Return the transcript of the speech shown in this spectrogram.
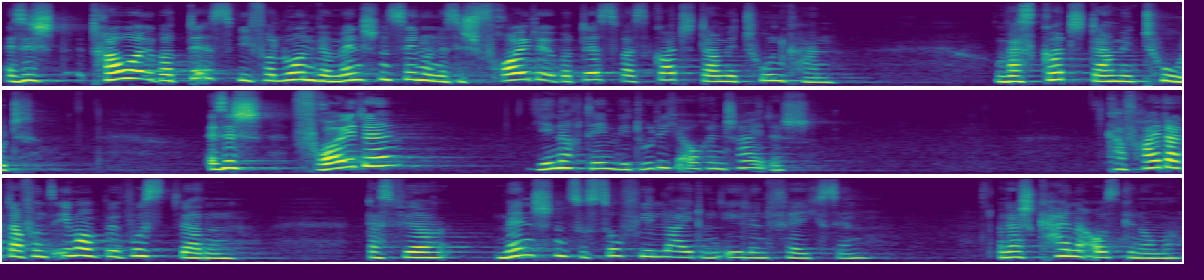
Es ist Trauer über das, wie verloren wir Menschen sind, und es ist Freude über das, was Gott damit tun kann und was Gott damit tut. Es ist Freude, je nachdem, wie du dich auch entscheidest. Karfreitag darf uns immer bewusst werden, dass wir Menschen zu so viel Leid und Elend fähig sind. Und da ist keiner ausgenommen.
